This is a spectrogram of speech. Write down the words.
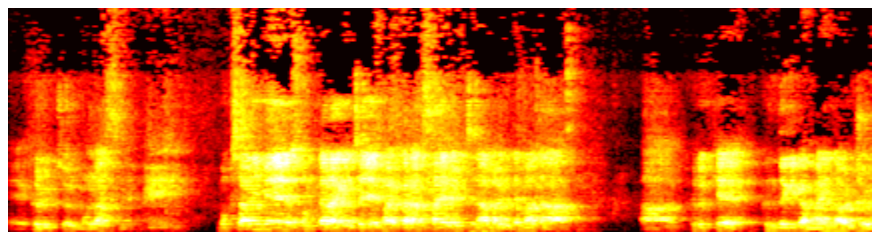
에, 그럴 줄 몰랐습니다. 목사님의 손가락이 저의 발가락 사이를 지나갈 때마다 아, 그렇게 건더기가 많이 나올 줄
